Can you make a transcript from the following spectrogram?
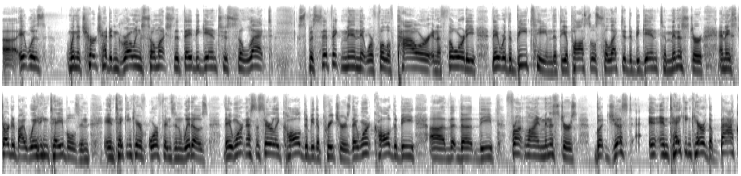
Uh, it was when the church had been growing so much that they began to select specific men that were full of power and authority. They were the B team that the apostles selected to begin to minister, and they started by waiting tables and, and taking care of orphans and widows. They weren't necessarily called to be the preachers, they weren't called to be uh, the, the, the frontline ministers, but just in, in taking care of the back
